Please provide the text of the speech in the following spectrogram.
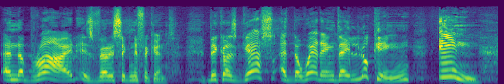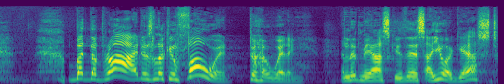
and the bride is very significant. Because guests at the wedding, they're looking in, but the bride is looking forward to her wedding. And let me ask you this are you a guest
